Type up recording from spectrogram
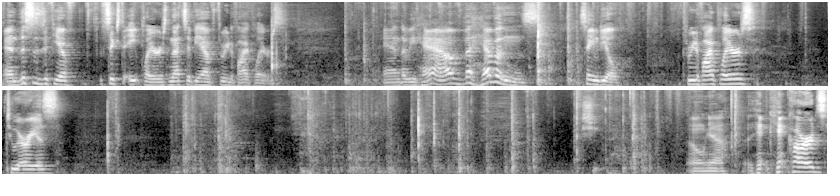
and this is if you have six to eight players, and that's if you have three to five players. And we have the heavens, same deal, three to five players, two areas. Sheet. Oh yeah, hint, hint cards,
